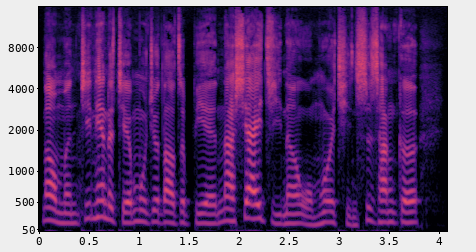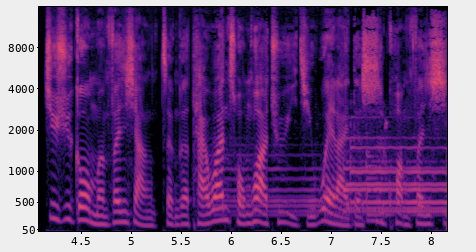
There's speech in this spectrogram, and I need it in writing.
那我们今天的节目就到这边。那下一集呢，我们会请世昌哥。继续跟我们分享整个台湾从化区以及未来的市况分析。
